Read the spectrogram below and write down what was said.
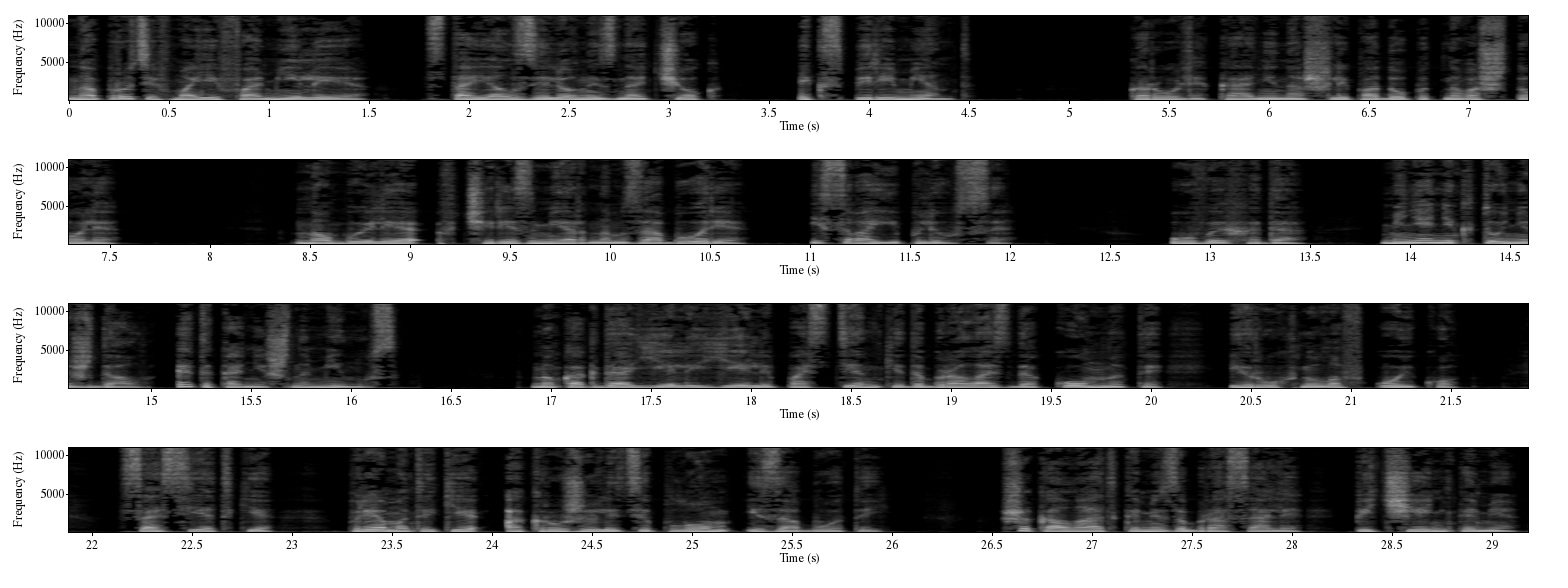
Напротив моей фамилии стоял зеленый значок «Эксперимент». Кролика они нашли подопытного, что ли? Но были в чрезмерном заборе и свои плюсы. У выхода меня никто не ждал, это, конечно, минус. Но когда еле-еле по стенке добралась до комнаты и рухнула в койку, соседки — прямо-таки окружили теплом и заботой. Шоколадками забросали, печеньками,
